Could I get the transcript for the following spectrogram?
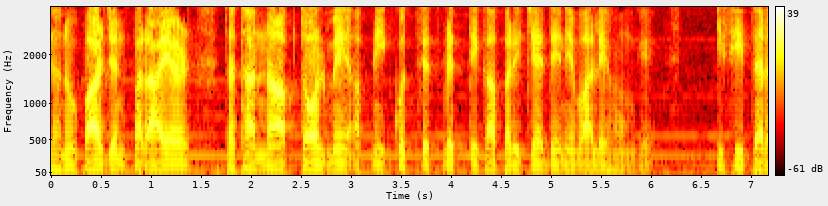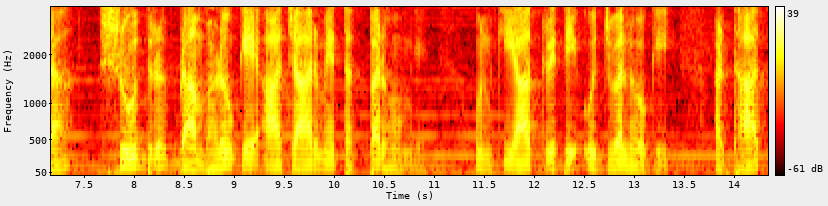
धनोपार्जन परायण तथा नाप तौल में अपनी कुत्सित वृत्ति का परिचय देने वाले होंगे। इसी तरह शूद्र ब्राह्मणों के आचार में तत्पर होंगे। उनकी आकृति उज्जवल होगी, अर्थात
